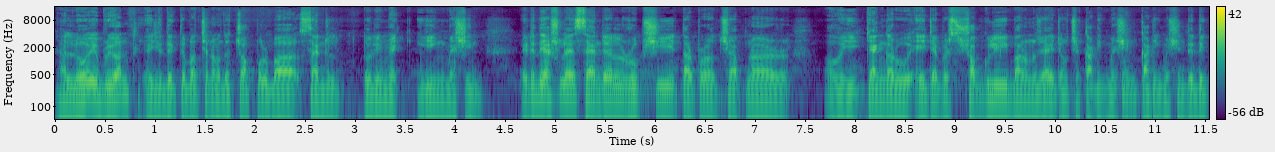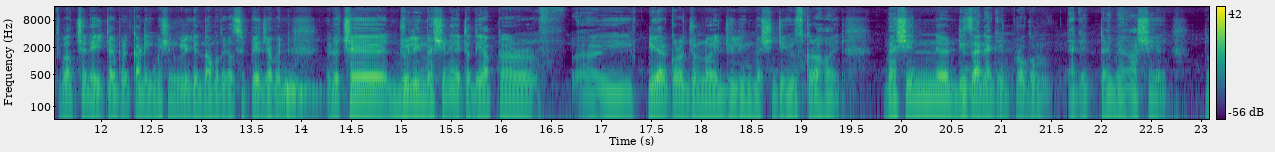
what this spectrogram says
হ্যালো এভরিওয়ান এই যে দেখতে পাচ্ছেন আমাদের চপ্পল বা স্যান্ডেল তৈরির মেকিং মেশিন। এটা দিয়ে আসলে স্যান্ডেল, রূপসী, তারপর হচ্ছে আপনার ওই ক্যাঙ্গারু, এই টাইপের সবগুলি বানানো যায়। এটা হচ্ছে কাটিং মেশিন কাটিং মেশিন দিয়ে দেখতে পাচ্ছেন, এই টাইপের কাটিং মেশিনগুলি কিন্তু আমাদের কাছে পেয়ে যাবেন। এটা হচ্ছে ড্রিলিং মেশিন এটা দিয়ে আপনার এই ক্লিয়ার করার জন্য এই ড্রিলিং মেশিনটি ইউজ করা হয়। মেশিনের ডিজাইন এক এক রকম, এক এক টাইমে আসে। তো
